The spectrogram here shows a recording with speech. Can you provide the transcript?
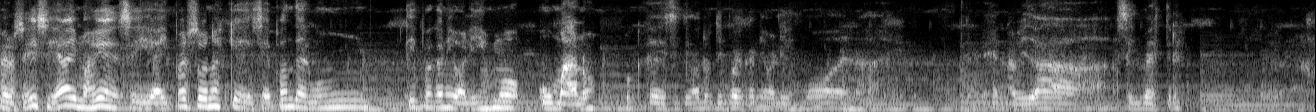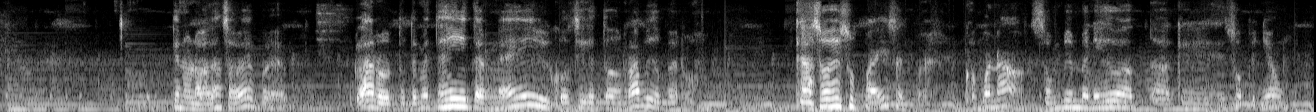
Pero sí, sí hay, más bien, si hay personas que sepan de algún tipo de canibalismo humano, porque existe otro tipo de canibalismo en la, en la vida silvestre, que nos lo hagan saber, pues claro, tú te metes en internet y consigues todo rápido, pero casos de sus países, pues, como no, son bienvenidos a, a que su opinión.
